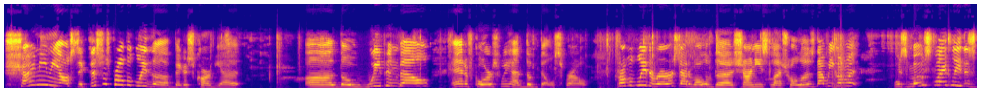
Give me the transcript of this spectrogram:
Shiny Meowstic. This was probably the biggest card yet. Uh, the Weepinbell, and of course we had the Bellsprout. Probably the rarest out of all of the shiny slash holos that we got was most likely this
